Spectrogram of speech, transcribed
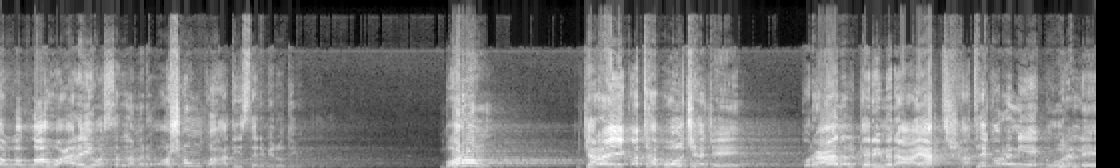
সাল্লাহ আলাই ওয়াসাল্লামের অসংখ্য হাদিসের বিরোধী বরং যারা এ কথা বলছে যে কোরআনুল করিমের আয়াত সাথে করে নিয়ে ঘুরলে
